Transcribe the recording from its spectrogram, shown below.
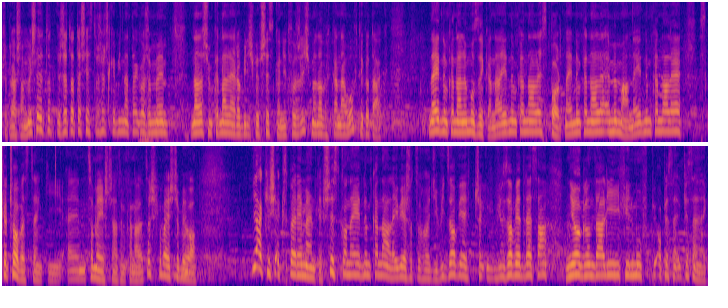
Przepraszam, myślę, to, że to też jest troszeczkę wina tego, że my na naszym kanale robiliśmy wszystko. Nie tworzyliśmy nowych kanałów, tylko tak. Na jednym kanale muzyka, na jednym kanale sport, na jednym kanale MMA, na jednym kanale sketchowe scenki. E, Co my jeszcze na tym kanale? Coś chyba jeszcze było. Jakieś eksperymenty, wszystko na jednym kanale wiesz o co chodzi. Widzowie, czy, widzowie dresa nie oglądali filmów o piosen piosenek.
